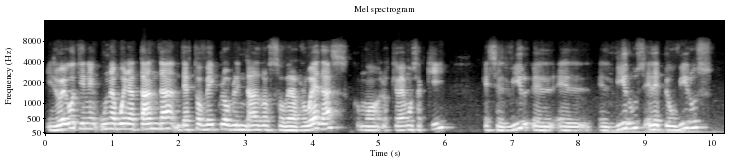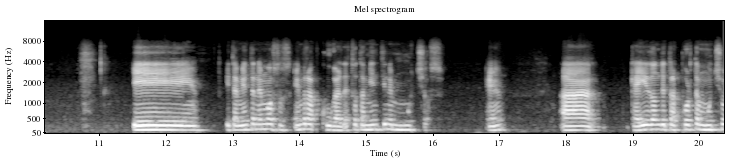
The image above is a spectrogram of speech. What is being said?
Y luego tienen una buena tanda de estos vehículos blindados sobre ruedas, como los que vemos aquí, que es el, el, el, virus, el LPU virus. Y, también tenemos los MRAP Cougar, de estos también tienen muchos. ¿eh? Ah, que ahí es donde transportan mucho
